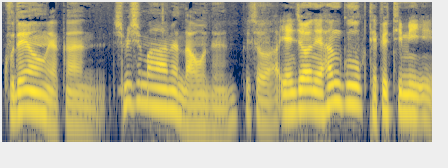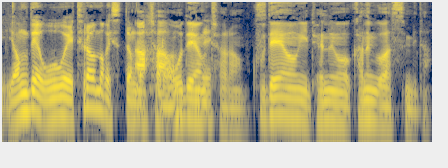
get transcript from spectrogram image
9대 0 약간 심심하면 나오는. 그렇죠. 예전에 한국 대표팀이 0대 5의 트라우마가 있었던 것처럼. 아하, 5대 0처럼 네. 9대 0이 되는 가는 것 같습니다.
